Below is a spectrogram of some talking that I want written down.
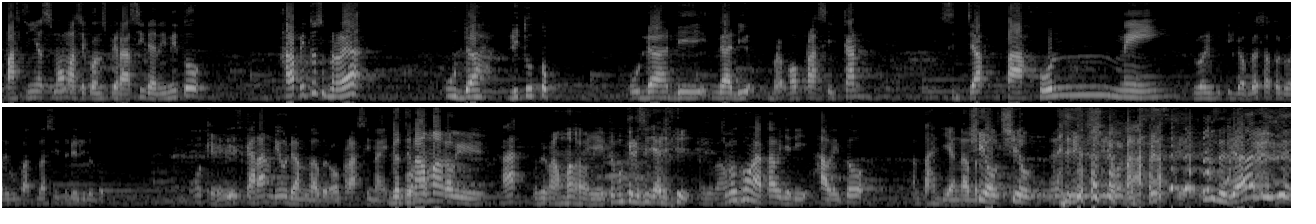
pastinya semua masih konspirasi dan ini tuh harap itu sebenarnya udah ditutup, udah di nggak dioperasikan sejak tahun Mei 2013 atau 2014 itu dia ditutup. Oke. Jadi sekarang dia udah nggak beroperasi. Nah itu Ganti nama kali. nggak- Hah? Ganti nama kali. Ya, itu mungkin bisa jadi. Cuma gue nggak tahu jadi hal itu entah dia nggak Shield, shield. Shield. bisa jadi sih.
